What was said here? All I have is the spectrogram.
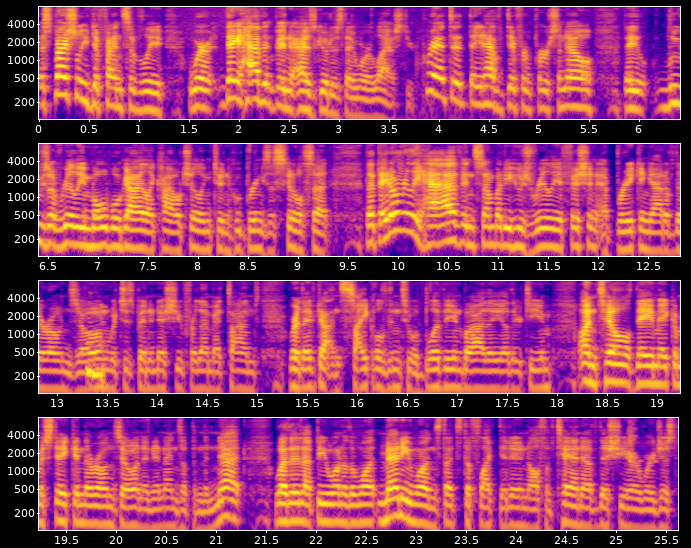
especially defensively, where they haven't been as good as they were last year. Granted, they have different personnel. They lose a really mobile guy like Kyle Chillington who brings a skill set that they don't really have in somebody who's really efficient at breaking out of their own zone, which has been an issue for them at times where they've gotten cycled into oblivion by the other team until they make a mistake in their own zone and it ends up in the net, whether that be one of the one, many ones that's deflected in off of Tanev this year where just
